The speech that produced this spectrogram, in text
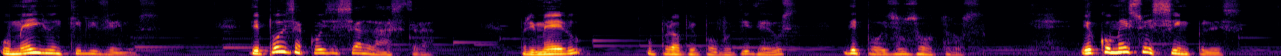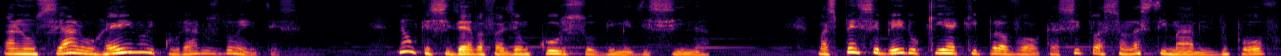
o meio em que vivemos. Depois a coisa se alastra. Primeiro o próprio povo de Deus, depois os outros. E o começo é simples: anunciar o reino e curar os doentes. Não que se deva fazer um curso de medicina, mas perceber o que é que provoca a situação lastimável do povo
